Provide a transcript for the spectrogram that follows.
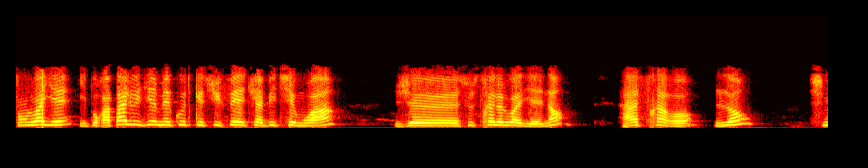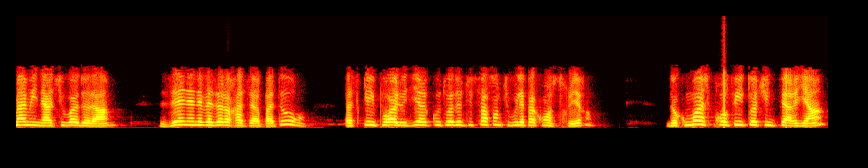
son loyer. Il ne pourra pas lui dire, mais écoute, qu'est-ce que tu fais? Tu habites chez moi, je soustrais le loyer. Non. Hasraro, lo, shmamina, tu vois de là. Patour, parce qu'il pourra lui dire, écoute, toi, de toute façon, tu voulais pas construire. Donc moi, je profite, toi, tu ne fais rien.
